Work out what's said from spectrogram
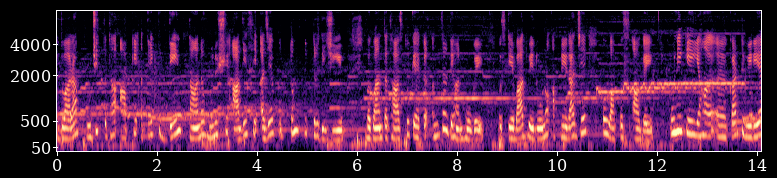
द्वारा पूजित तथा आपके अतिरिक्त देव, दानव, मनुष्य आदि से अजय उत्तम पुत्र दीजिए। भगवान तथास्तु कहकर अंतर ध्यान हो गए। उसके बाद वे दोनों अपने राज्य को वापस आ गए। उन्हीं के यहाँ कर्तवीर्य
